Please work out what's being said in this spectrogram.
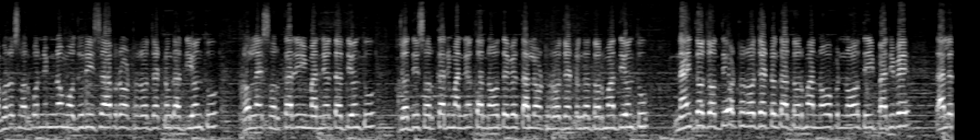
আমার সর্বনিম্ন মজুরি হিসাবে অঠর হাজার টাকা দিও নাই সরকারি মান্যতা দিও যদি সরকারি মান্যতা ন তাহলে অঠর হাজার টাকা দরমা দিও ନାହିଁ ତ ଯଦି ଅଠର ହଜାର ଟଙ୍କା ଦରମା ନ ନ ଦେଇପାରିବେ ତାହେଲେ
